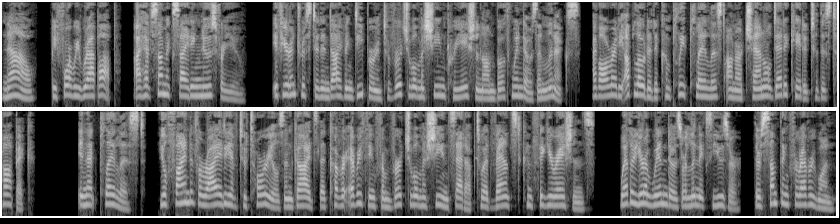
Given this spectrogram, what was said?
Now, before we wrap up, I have some exciting news for you. If you're interested in diving deeper into virtual machine creation on both Windows and Linux, I've already uploaded a complete playlist on our channel dedicated to this topic. In that playlist, you'll find a variety of tutorials and guides that cover everything from virtual machine setup to advanced configurations. Whether you're a Windows or Linux user, there's something for everyone.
